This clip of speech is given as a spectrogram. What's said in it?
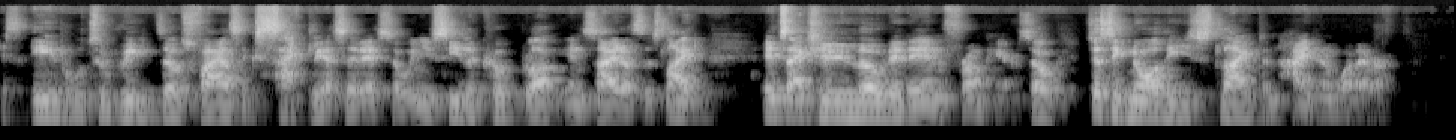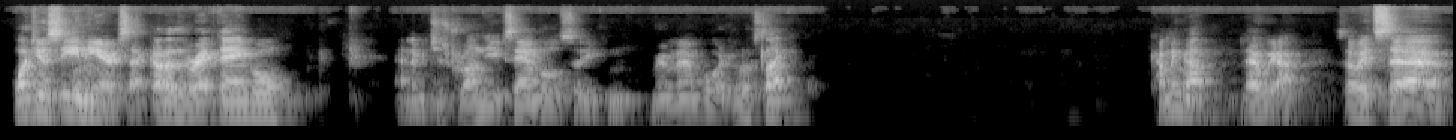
is able to read those files exactly as it is. So when you see the code block inside of the slide, it's actually loaded in from here. So just ignore these slide and height and whatever. What you see in here is I got a rectangle and let me just run the example so you can remember what it looks like. Coming up, there we are. So it's uh,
